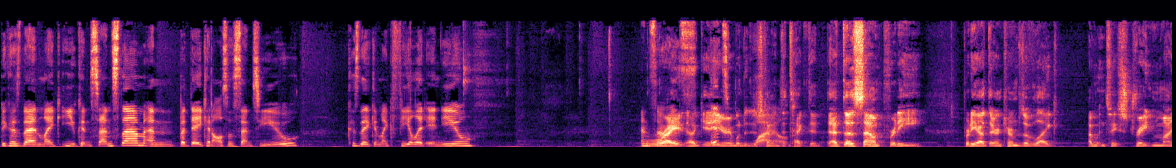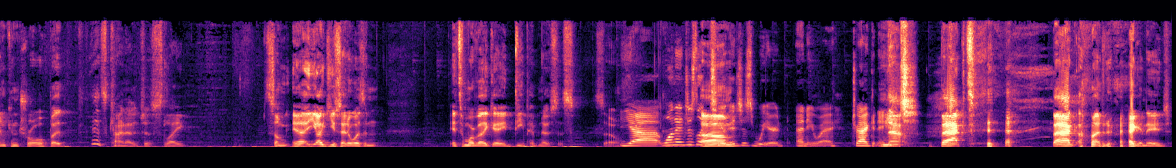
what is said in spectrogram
because then like you can sense them, and but they can also sense you because they can like feel it in you. And so right it's- like it's you're able to just kind of detect it that does sound pretty pretty out there in terms of like i wouldn't say straight mind control but it's kind of just like some like you said it wasn't it's more of like a deep hypnosis so Yeah, one it just like Um, too, it's just weird. Anyway, Dragon Age. now back to back on dragon age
